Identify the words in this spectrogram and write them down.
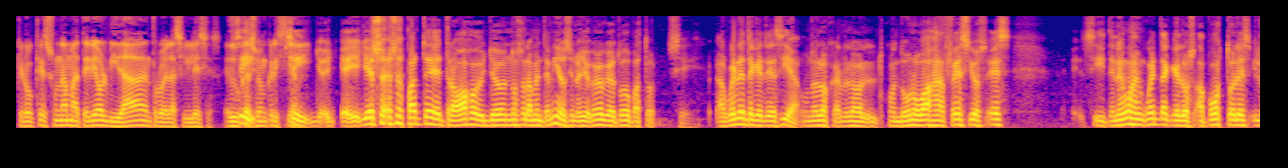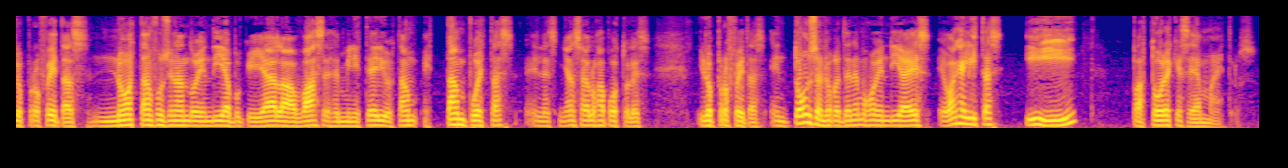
creo que es una materia olvidada dentro de las iglesias, educación cristiana. Sí, eh, y eso, eso es parte del trabajo, yo no solamente mío, sino yo creo que de todo pastor. Sí. Acuérdate que te decía, uno de los, cuando uno baja a Efesios es, si tenemos en cuenta que los apóstoles y los profetas no están funcionando hoy en día porque ya las bases del ministerio están, están puestas en la enseñanza de los apóstoles y los profetas, entonces lo que tenemos hoy en día es evangelistas y pastores que sean maestros.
